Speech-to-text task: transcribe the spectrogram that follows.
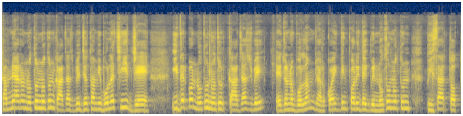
সামনে আরও নতুন নতুন কাজ আসবে, যেহেতু আমি বলেছি যে ঈদের পর নতুন নতুন কাজ আসবে এই জন্য বললাম যে আর কয়েকদিন পরই দেখবেন নতুন নতুন ভিসার তথ্য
